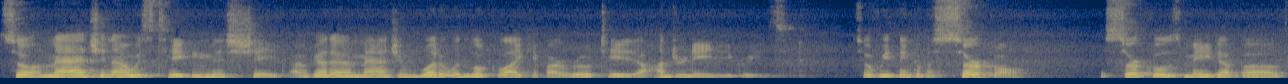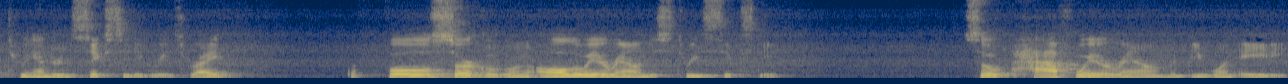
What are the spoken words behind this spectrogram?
So imagine I was taking this shape. I've got to imagine what it would look like if I rotated 180 degrees. So if we think of a circle, the circle is made up of 360 degrees, right? The full circle going all the way around is 360. So halfway around would be 180.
